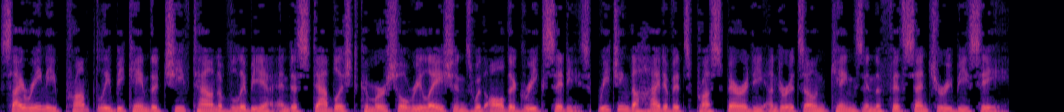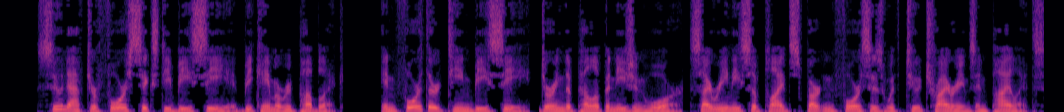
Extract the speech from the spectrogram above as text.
Cyrene promptly became the chief town of Libya and established commercial relations with all the Greek cities, reaching the height of its prosperity under its own kings in the 5th century BC. Soon after 460 BC it became a republic. In 413 BC, during the Peloponnesian War, Cyrene supplied Spartan forces with two triremes and pilots.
